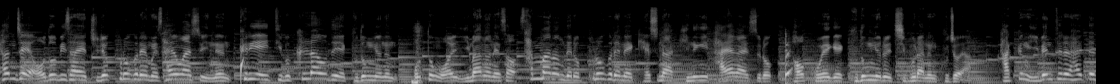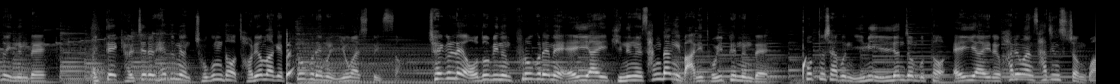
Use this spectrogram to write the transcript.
현재 어도비사의 주력 프로그램을 사용할 수 있는 크리에이티브 클라우드의 구독료는 보통 월 2만 원에서 3만 원대로 프로그램의 개수나 기능이 다양할수록 더 고액의 구독료를 지불하는 구조야. 가끔 이벤트를 할 때도 있는데 이때 결제를 해두면 조금 더 저렴하게 프로그램을 이용할 수도 있어. 최근에 어도비는 프로그램에 AI 기능을 상당히 많이 도입했는데 포토샵은 이미 1년 전부터 AI를 활용한 사진 수정과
